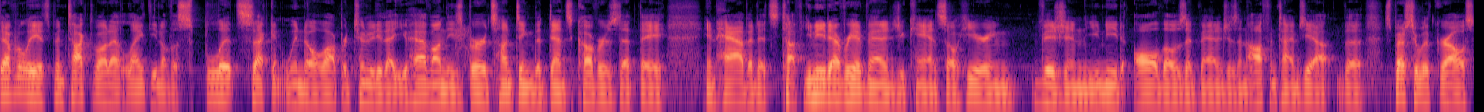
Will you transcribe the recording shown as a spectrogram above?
definitely. It's been talked about at length. You know, the split second window of opportunity that you have on these birds hunting the dense covers that they inhabit. It's tough. You need every advantage you can. So, hearing vision. You need all those advantages, and oftentimes, yeah, the especially with grouse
